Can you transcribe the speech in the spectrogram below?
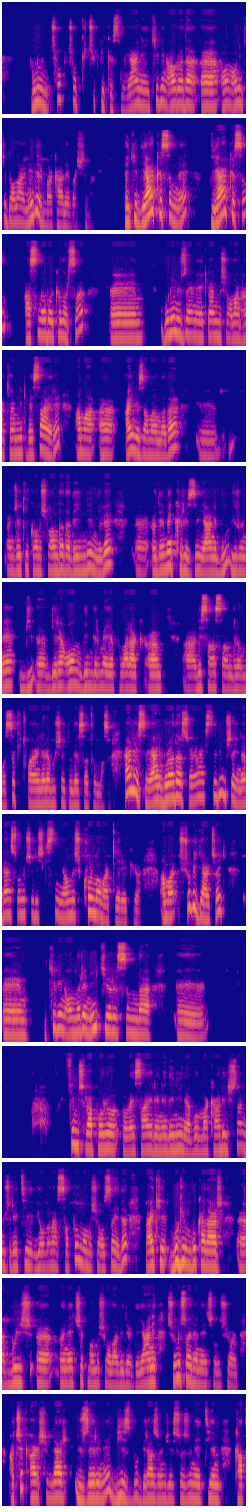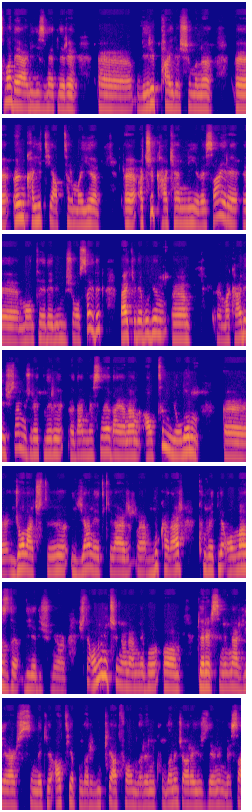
bunun çok çok küçük bir kısmı. Yani €2000'da, eee, $10-12 nedir makale başına? Peki diğer kısım ne? Diğer kısım aslına bakılırsa, emm, bunun üzerine eklenmiş olan hakemlik vs. ama, eee, aynı zamanda da, önceki konuşmamda da değindiğim gibi, ödeme krizi yani bu ürüne bi eee, 1'e 10 bindirme yapılarak, emm, aaa, lisanslandırılması, kütüphanelere bu şekilde satılması. Her neyse, yani burada söylemek istediğim şey neden sonuç ilişkisini yanlış kurmamak gerekiyor. Ama şu bir gerçek, emm, 2010'ların ilk yarısında, Finch raporu vs. nedeniyle bu makale işlem ücreti yoluna sapılmamış olsaydı belki bugün bu kadar, eee, bu iş, eee, öne çıkmamış olabilirdi. Yani şunu söylemeye çalışıyorum, açık arşivler üzerine biz bu biraz önce sözünü ettiğim katma değerli hizmetleri, eee, veri paylaşımını, eee, ön kayıt yaptırmayı, eee, açık hakemliği vs. eee, monte edebilmiş olsaydık belki de bugün, eee, makale işlem ücretleri ödenmesine dayanan altın yolun, yol açtığı yan etkiler, bu kadar kuvvetli olmazdı diye düşünüyorum. İşte onun için önemli bu, o gereksinimler hiyerarşisindeki altyapıların, platformların, kullanıcı arayüzlerinin vs.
